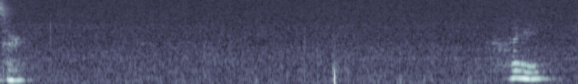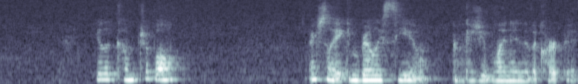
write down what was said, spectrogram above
Prancer. Hi. You look comfortable. Actually, I can barely see you because you blend into the carpet.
